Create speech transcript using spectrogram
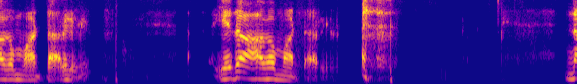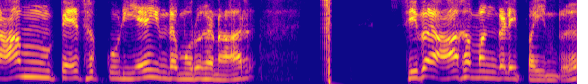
ஆக மாட்டார்கள். எதோ ஆக மாட்டார்கள்? நாம் பேசக்கூடிய இந்த முருகனார் சிவ ஆகமங்களை பயின்று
